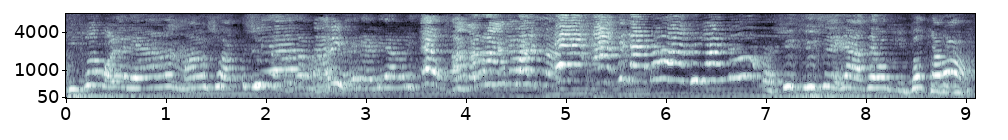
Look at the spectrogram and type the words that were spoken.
લીધો પડે લે મારો શું આખી લાડો શું થયું છે? એ હાથે કીધો કરો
